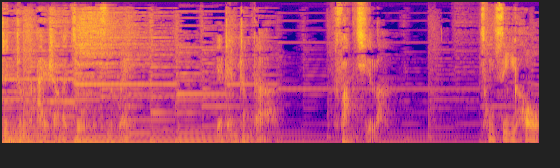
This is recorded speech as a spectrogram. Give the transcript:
真正的爱上了酒的滋味，也真正的放弃了。从此以后，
